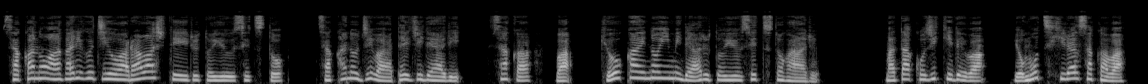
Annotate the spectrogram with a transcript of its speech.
坂の上がり口を表しているという説と、坂の字は当て字であり、坂は教会の意味であるという説とがある。また古事記では、よもつ平坂は、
